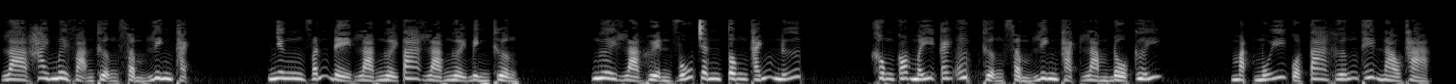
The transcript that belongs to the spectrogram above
là hai mươi vạn thượng phẩm linh thạch, nhưng vấn đề là người ta là người bình thường, ngươi là huyền vũ chân tôn thánh nữ, không có mấy cái ước thượng phẩm linh thạch làm đồ cưới, mặt mũi của ta hướng thế nào thả,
